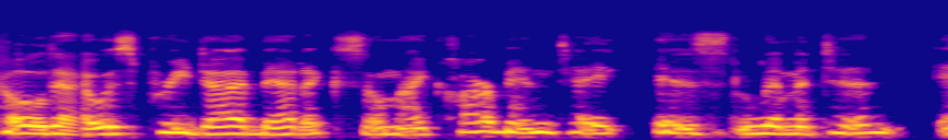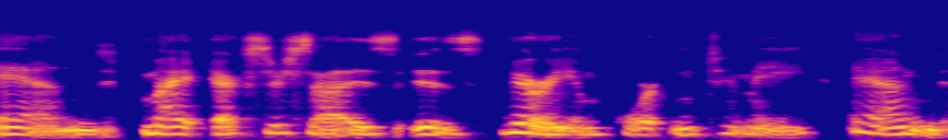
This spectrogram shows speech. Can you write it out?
told I was pre diabetic, so my carb intake is limited and my exercise is very important to me. And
